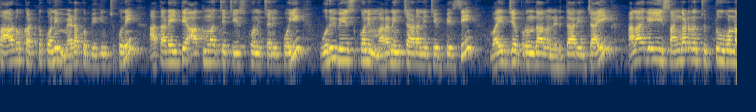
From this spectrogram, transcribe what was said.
తాడు కట్టుకొని మెడకు బిగించుకొని అతడైతే ఆత్మహత్య చేసుకొని చనిపోయి ఉరి వేసుకొని మరణించాడని చెప్పేసి వైద్య బృందాలు నిర్ధారించాయి. అలాగే ఈ సంఘటన చుట్టూ ఉన్న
